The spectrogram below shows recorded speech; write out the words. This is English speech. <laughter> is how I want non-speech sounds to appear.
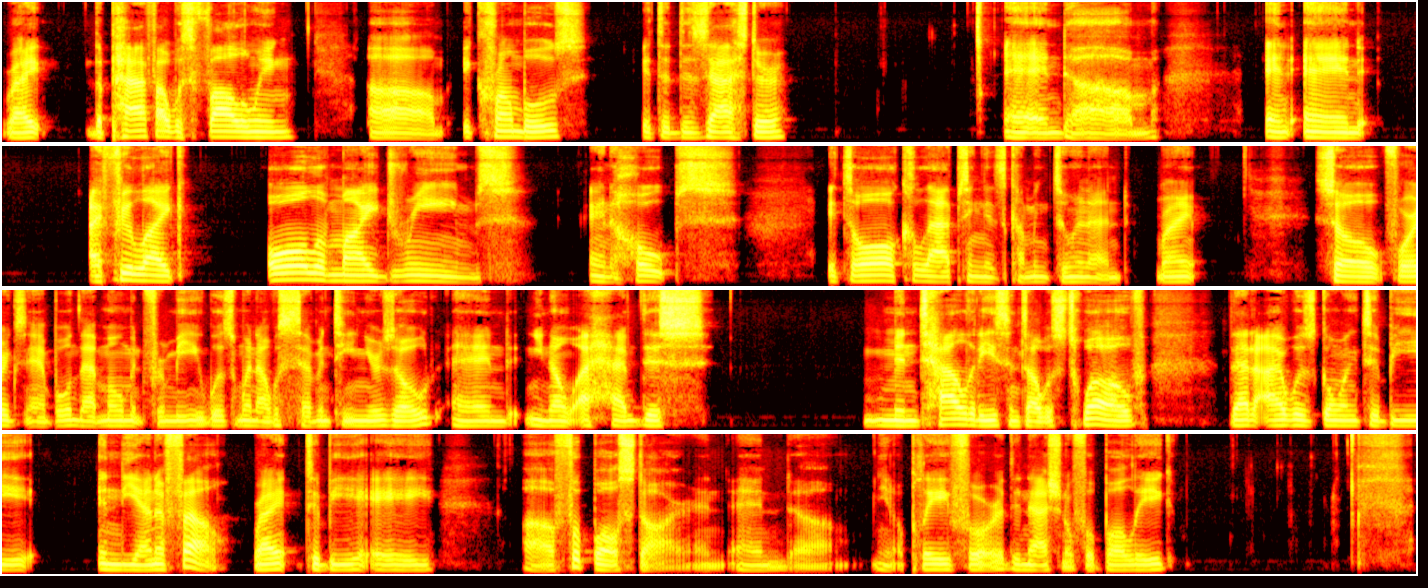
right? The path I was following, um, it crumbles, it's a disaster. And um and and I feel like all of my dreams and hopes, it's all collapsing, it's coming to an end, right? So, for example, that moment for me was when I was 17 years old. And, you know, I had this mentality since I was 12 that I was going to be in the NFL, right? To be a uh, football star and, and um, you know, play for the National Football League.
